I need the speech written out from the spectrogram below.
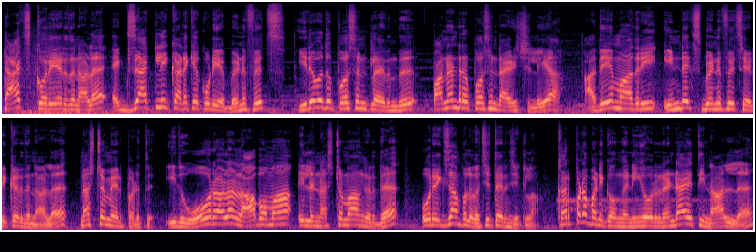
டாக்ஸ் குறையறதுனால எக்ஸாக்ட்லி கிடைக்கக்கூடிய பெனிஃபிட்ஸ் இருபது பர்சன்ட்ல இருந்து பன்னெண்டரை பர்சன்ட் ஆயிடுச்சு இல்லையா? அதே மாதிரி இண்டெக்ஸ் பெனிஃபிட்ஸ் எடுக்கிறதுனால நஷ்டம் ஏற்படுது. இது ஓவராலா லாபமா இல்ல நஷ்டமாங்கிறத ஒரு எக்ஸாம்பிள் வச்சு தெரிஞ்சுக்கலாம். கற்பனை பண்ணிக்கோங்க. நீங்க ஒரு ரெண்டாயிரத்தி நாலுல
